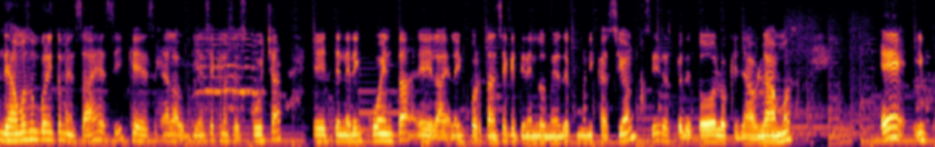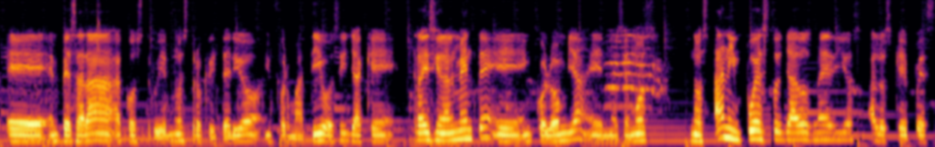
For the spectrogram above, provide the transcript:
dejamos un bonito mensaje, sí, que es a la audiencia que nos escucha, eh, tener en cuenta eh, la, la, importancia que tienen los medios de comunicación, sí, después de todo lo que ya hablamos, e eh, empezar a, construir nuestro criterio informativo, ¿sí? ya que tradicionalmente eh, en Colombia eh, nos, hemos, nos han impuesto ya dos medios a los que pues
